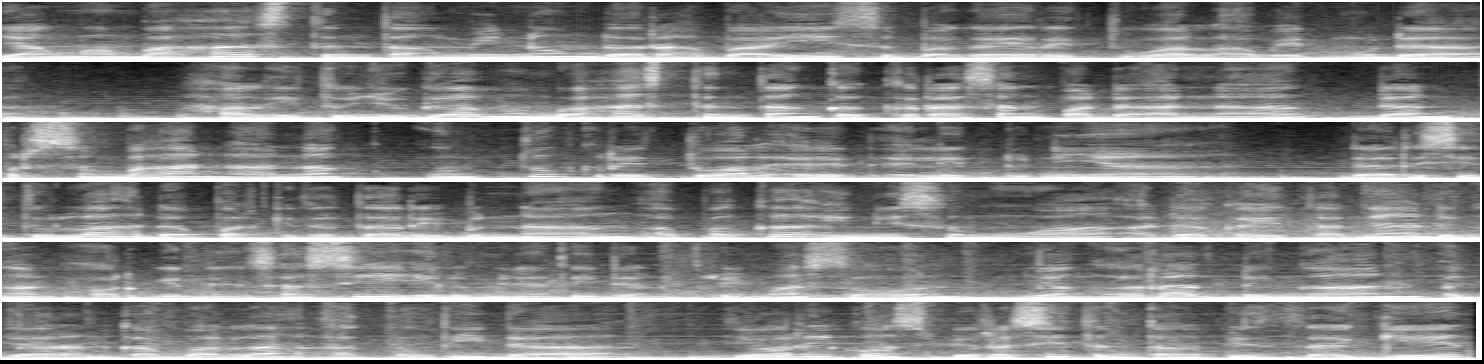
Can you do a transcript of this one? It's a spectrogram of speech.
yang membahas tentang minum darah bayi sebagai ritual awet muda? Hal itu juga membahas tentang kekerasan pada anak dan persembahan anak untuk ritual elit-elit dunia. Dari situlah dapat kita tarik benang apakah ini semua ada kaitannya dengan organisasi Illuminati dan Freemason yang erat dengan ajaran Kabbalah atau tidak. Teori konspirasi tentang Pizzagate,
